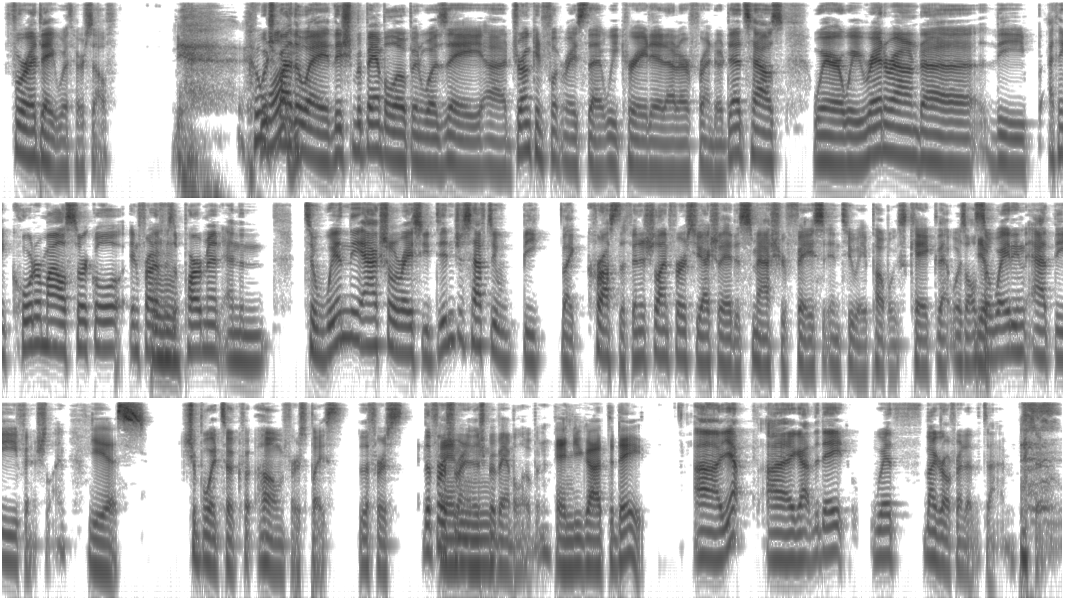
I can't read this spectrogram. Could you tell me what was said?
for a date with herself. Who Which, by the way, the Schmabamble Open was a uh, drunken foot race that we created at our friend Odette's house, where we ran around uh, the I think quarter mile circle in front of his Mhm. apartment, and then to win the actual race, you didn't just have to be like cross the finish line first; you actually had to smash your face into a Publix cake that was also Yep. waiting at the finish line. yes, Your boy took home first place, the first the first run in the And- Schmabamble Open. and you got the date. Uh, yep, I got the date with my girlfriend at the time, so it all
